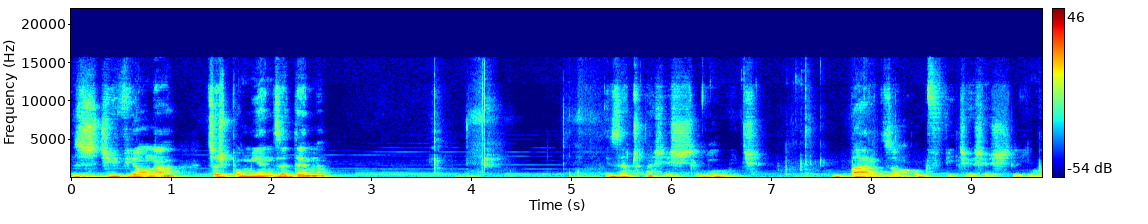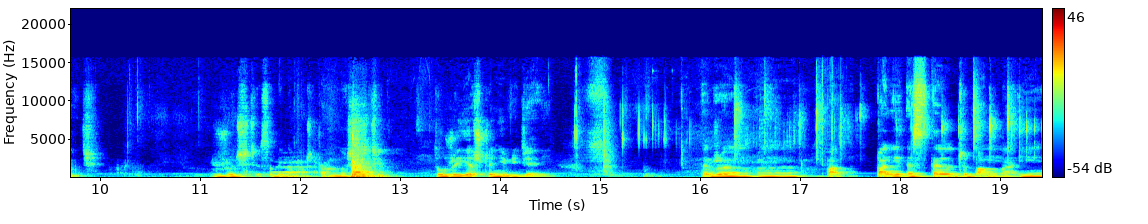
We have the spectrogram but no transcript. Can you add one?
zdziwiona, coś pomiędzy tym i zaczyna się ślinić. Bardzo obficie się ślinić. Rzućcie sobie na poczytalność ci, którzy jeszcze nie widzieli. Także e, pa, pani Estelle czy panna i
